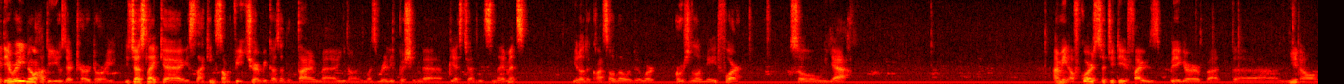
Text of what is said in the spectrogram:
they really know how to use their territory. It's just like uh, it's lacking some feature because at the time, uh, you know, it was really pushing the PS2 at its limits. You know, the console that they were originally made for. So, yeah, I mean, of course, the GTA 5 is bigger, but uh, you know,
